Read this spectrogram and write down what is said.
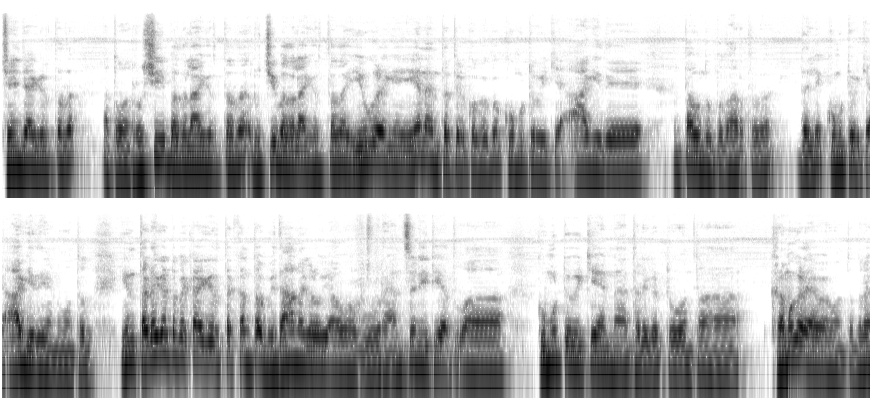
ಚೇಂಜ್ ಆಗಿರ್ತದೆ ಅಥವಾ ರುಚಿ ಬದಲಾಗಿರ್ತದೆ ರುಚಿ ಬದಲಾಗಿರ್ತದೆ, ಇವುಗಳಿಗೆ ಏನಂತ ತಿಳ್ಕೊಬೇಕು? ಕುಮುಟುವಿಕೆ ಆಗಿದೆ ಅಂತ ಒಂದು ಪದಾರ್ಥದಲ್ಲಿ ಕುಮುಟುವಿಕೆ ಆಗಿದೆ ಅನ್ನುವಂಥದ್ದು. ಇನ್ನು ತಡೆಗಟ್ಟಬೇಕಾಗಿರ್ತಕ್ಕಂಥ ವಿಧಾನಗಳು ಯಾವುವು? ರ್ಯಾನ್ಸಿಡಿಟಿ ಅಥವಾ ಕುಮುಟುವಿಕೆಯನ್ನು ತಡೆಗಟ್ಟುವಂತಹ ಕ್ರಮಗಳು ಯಾವ್ಯಾವು ಅಂತಂದರೆ,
